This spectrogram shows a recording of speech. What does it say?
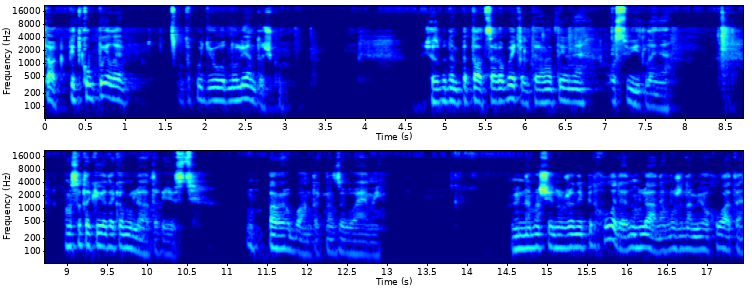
Так, підкупили таку діодну ленточку. Зараз будемо питатися робити альтернативне освітлення. Ось такий от акумулятор є. Ну, Powerbank так називаємо. Він на машину вже не підходить, ну гляне, може нам його хватить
